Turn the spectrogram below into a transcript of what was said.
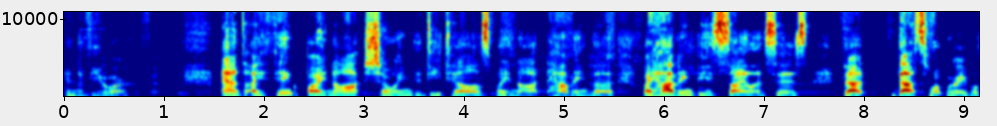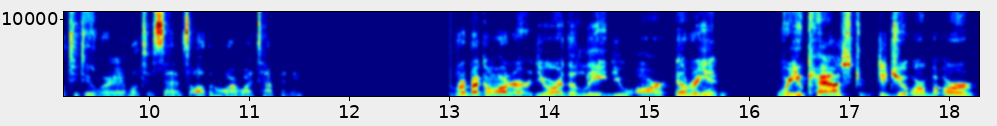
in the viewer." And I think by not showing the details, by not having the by having these silences, that that's what we're able to do. We're able to sense all the more what's happening. Rebecca Marder, you are the lead. You are Irene. Were you cast? Did you or or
